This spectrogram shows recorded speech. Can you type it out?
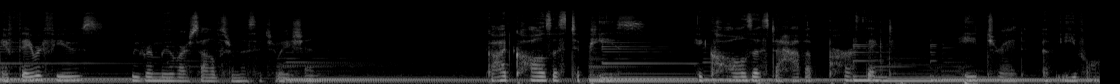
If they refuse, we remove ourselves from the situation. God calls us to peace. He calls us to have a perfect hatred of evil.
